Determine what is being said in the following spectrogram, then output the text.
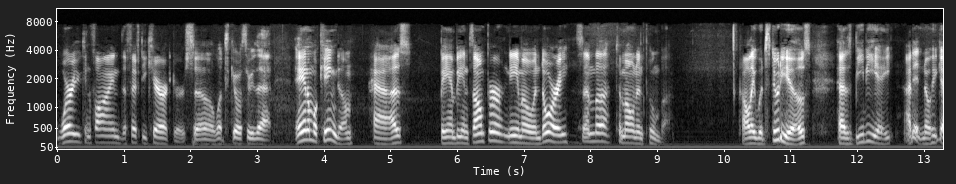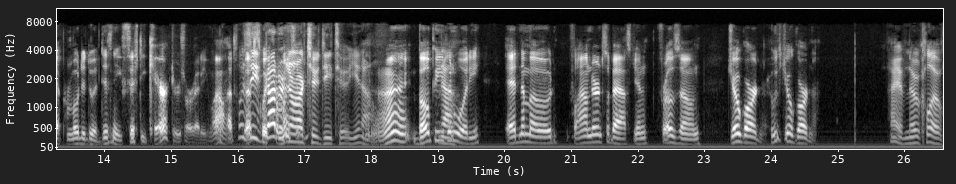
where you can find the 50 characters. So let's go through that. Animal Kingdom has Bambi and Thumper, Nemo and Dory, Simba, Timon and Pumbaa. Hollywood Studios has BB-8. I didn't know he got promoted to a Disney 50 characters already. Wow, that's, Well, that's he's quick better than promotion. R2D2, you know. All right, Bo Peep No. and Woody, Edna Mode, Flounder and Sebastian, Frozone, Joe Gardner. Who's Joe Gardner? I have no clue.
